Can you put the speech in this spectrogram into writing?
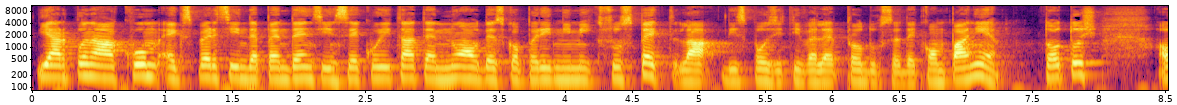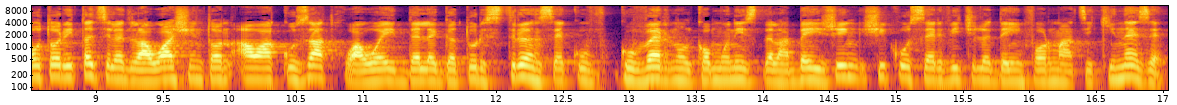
iar până acum experții independenți în securitate nu au descoperit nimic suspect la dispozitivele produse de companie. Totuși, autoritățile de la Washington au acuzat Huawei de legături strânse cu guvernul comunist de la Beijing și cu serviciile de informații chineze.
